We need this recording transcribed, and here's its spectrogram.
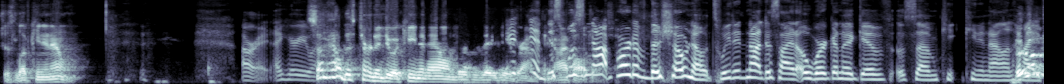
just love Keenan Allen. All right, I hear you. Somehow this turned into a Keenan Allen versus AJ It Brown. did. This was not part of the show notes. We did not decide. Oh, we're gonna give some Ke- Keenan Allen hype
